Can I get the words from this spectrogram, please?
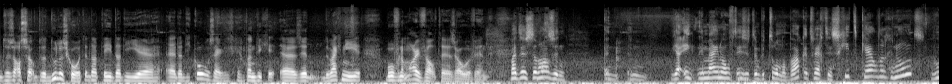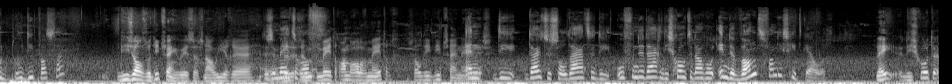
Dus als ze op de doelen schoten, dat die, dat die, eh, eh, dat die kogels eigenlijk, dan die, eh, ze de weg niet boven het maaiveld zouden vinden. Maar dus er was een, een, een ja, ik, in mijn hoofd is het een betonnen bak. Het werd een schietkelder genoemd. Hoe, hoe diep was dat? Die zal zo diep zijn geweest als nou hier. Dus een meter of- Een meter, anderhalve meter zal die diep zijn En die Duitse soldaten die oefenden daar en die schoten dan gewoon in de wand van die schietkelder. Nee, die schoten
